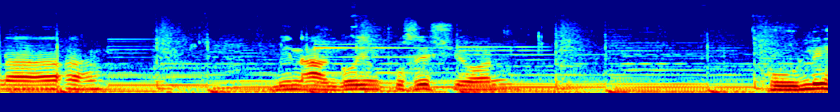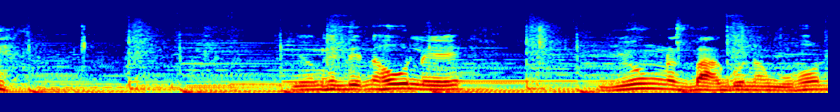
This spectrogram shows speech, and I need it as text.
na binago yung posisyon, huli. Yung hindi nahuli, yung nagbago ng muhon.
